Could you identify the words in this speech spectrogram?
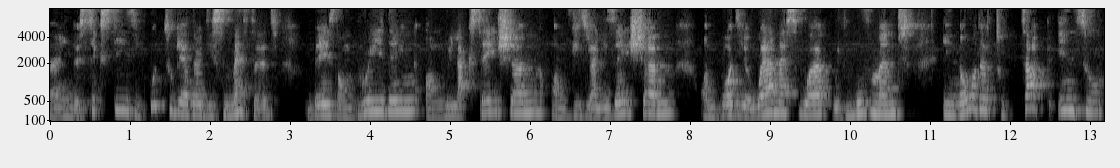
uh, in the 60s, he put together this method based on breathing, on relaxation, on visualization, on body awareness work with movement in order to tap into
